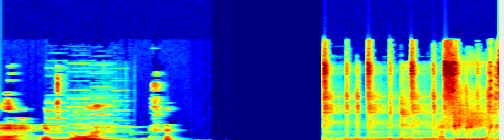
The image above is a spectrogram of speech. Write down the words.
Yeah, it's going.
